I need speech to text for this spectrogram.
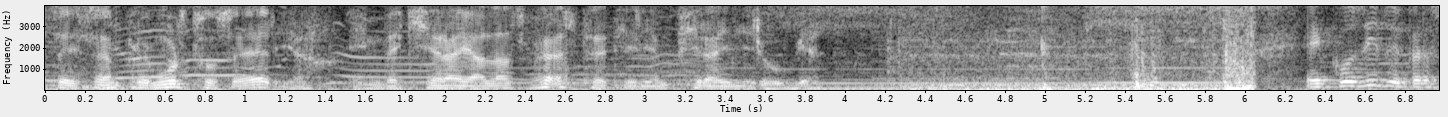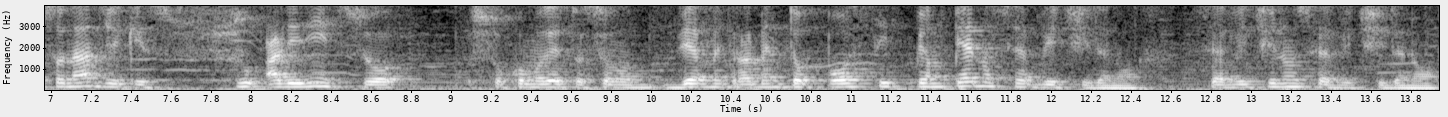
Sei sempre molto seria. Invecchierai alla svelta e ti riempirai di rughe. E così due personaggi che su, all'inizio, so, come ho detto, sono diametralmente opposti, pian piano si avvicinano, si avvicinano, si avvicinano.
